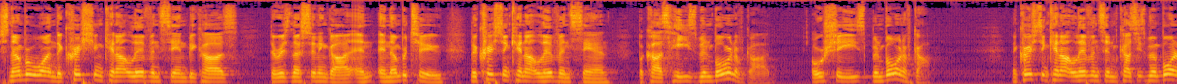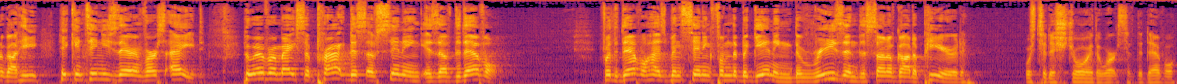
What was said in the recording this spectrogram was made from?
So, number one, the Christian cannot live in sin because there is no sin in God. And, and number two, the Christian cannot live in sin because he's been born of God or she's been born of God. The Christian cannot live in sin because he's been born of God. He, he continues there in verse 8 Whoever makes a practice of sinning is of the devil. For the devil has been sinning from the beginning. The reason the Son of God appeared was to destroy the works of the devil.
